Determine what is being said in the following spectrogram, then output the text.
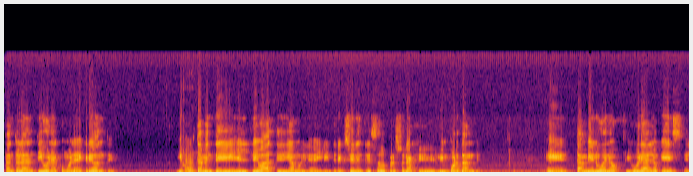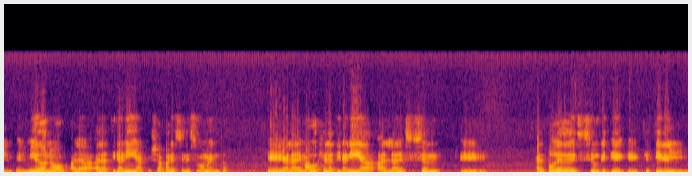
tanto la de Antígona como la de Creonte. Y es justamente el debate, digamos, y la, y la interacción entre esos dos personajes lo importante. Eh, también, bueno, figura lo que es el, miedo ¿no? A la, tiranía que ya aparece en ese momento, eh, a la demagogia, a la tiranía, a la decisión, eh, al poder de decisión que tiene, que, tiene el,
